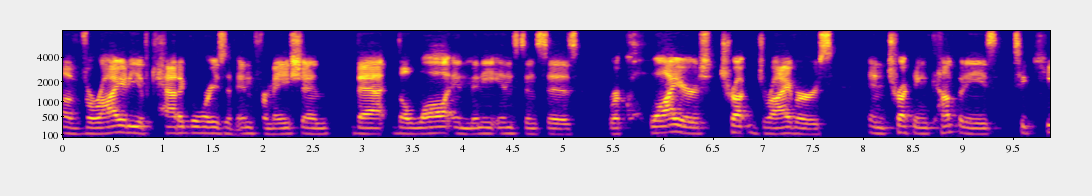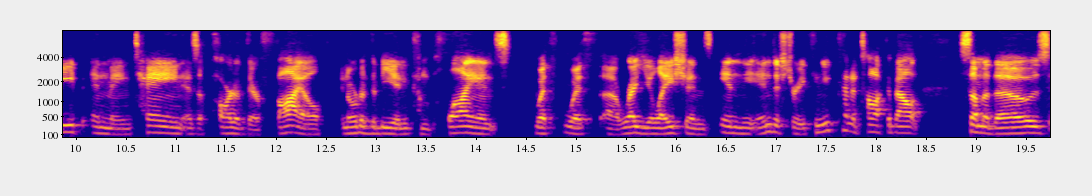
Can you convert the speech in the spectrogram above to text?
a variety of categories of information that the law, in many instances, requires truck drivers and trucking companies to keep and maintain as a part of their file in order to be in compliance with with uh, regulations in the industry. Can you kind of talk about some of those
